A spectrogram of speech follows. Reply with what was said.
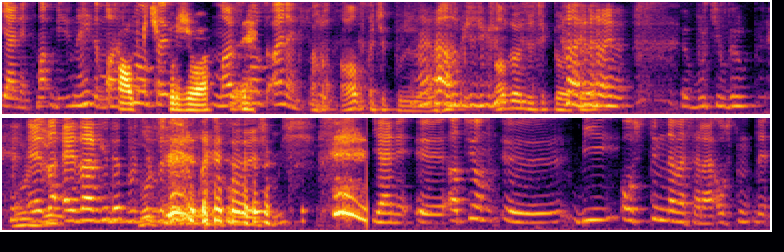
yani ma, bizim neyse Marx'ın Alt ortaya- küçük burjuva. Marx'ın orta aynen küçük burjuva. Alt küçük burcu. Alt küçük Az önce çıktı Aynen ortaya. aynen. Burç Yıldırım. Burcu, Eza, Ezar Güdet Burç, Burcu Yıldırım. Yıldırım'da kesinleşmiş. Yani e, atıyorum e, bir Austin'de mesela Austin'de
